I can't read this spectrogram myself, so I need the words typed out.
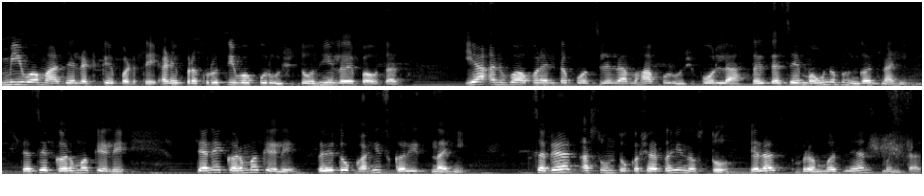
मी व माझे लटके पडते आणि प्रकृती व पुरुष दोन्ही लय पावतात. या अनुभवापर्यंत पोचलेला महापुरुष बोलला तरी त्याचे मौन भंगत नाही. त्याचे कर्म केले त्याने कर्म केले तरी तो काहीच करीत नाही. सगळ्यात असून तो कशातही नसतो यालाच ब्रह्मज्ञान म्हणतात.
